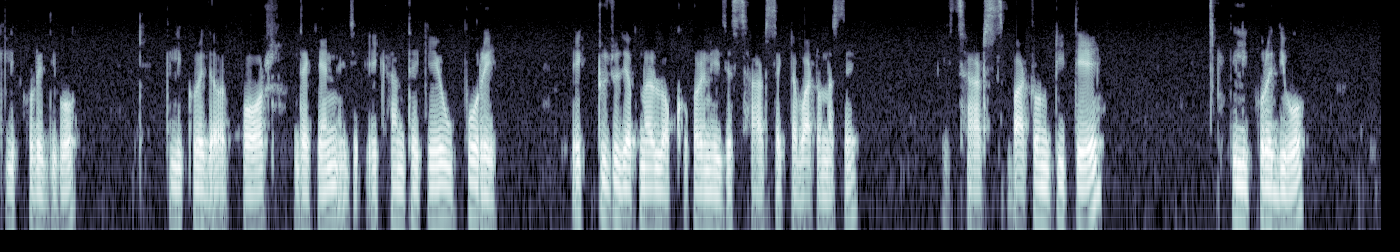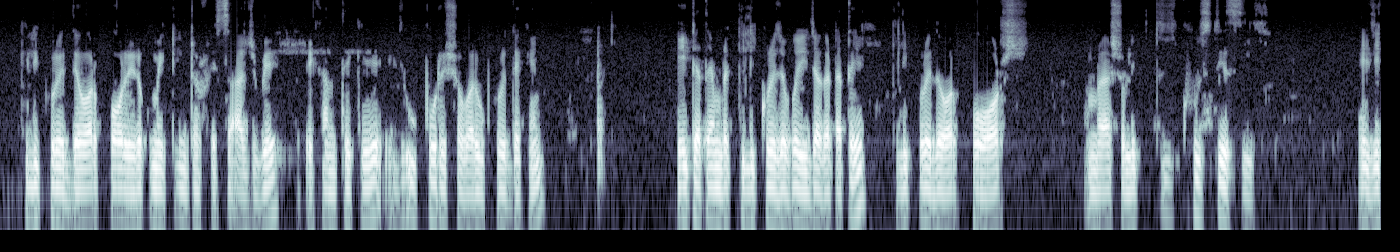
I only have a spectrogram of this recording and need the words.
ক্লিক করে দিব। ক্লিক করে দেওয়ার পর দেখেন এই যে এখান থেকে উপরে একটু যদি আপনারা লক্ষ্য করেন, এই যে সার্চ একটা বাটন আছে এই সার্চ বাটনটিতে ক্লিক করে দিব। ক্লিক করে দেওয়ার পর এরকম একটি ইন্টারফেস আসবে। এখান থেকে এই যে উপরে সবার উপরে দেখেন। এইটাতে আমরা ক্লিক করে যাব এই জায়গাটাতে। ক্লিক করে দেওয়ার পর আমরা আসলে কি খুঁজতেছি? এই যে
